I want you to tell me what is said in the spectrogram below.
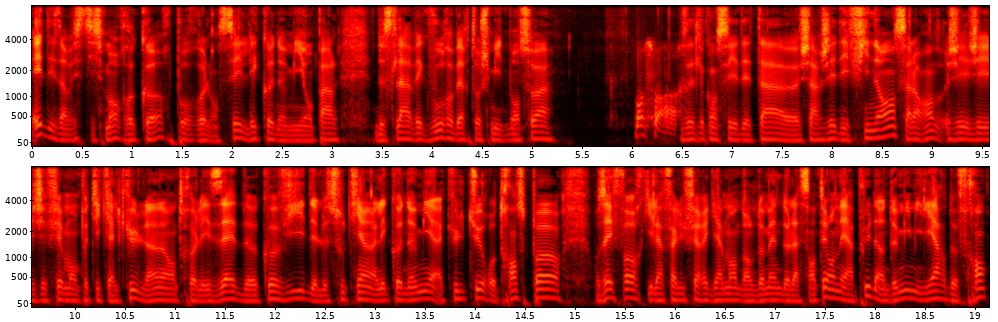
et des investissements records pour relancer l'économie. On parle de cela avec vous Roberto Schmidt. Bonsoir. Bonsoir. Vous êtes le conseiller d'État euh, chargé des finances. Alors, j'ai fait mon petit calcul hein, entre les aides Covid et le soutien à l'économie, à la culture, au transport, aux efforts qu'il a fallu faire également dans le domaine de la santé. On est à plus d'un demi-milliard de francs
